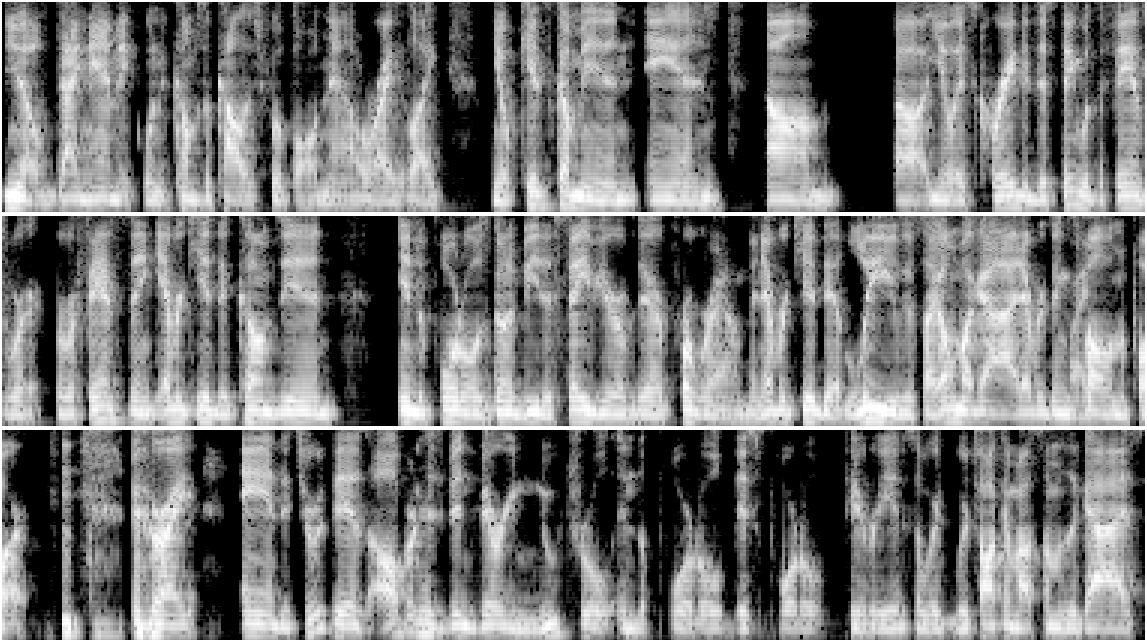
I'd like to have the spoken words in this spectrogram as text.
you know dynamic when it comes to college football now right like you know kids come in and um uh you know it's created this thing with the fans where where fans think every kid that comes in in the portal is going to be the savior of their program. And every kid that leaves it's like oh my god everything's Right. falling apart. Right? And the truth is auburn has been very neutral in the portal this portal period. So we're, we're talking about some of the guys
